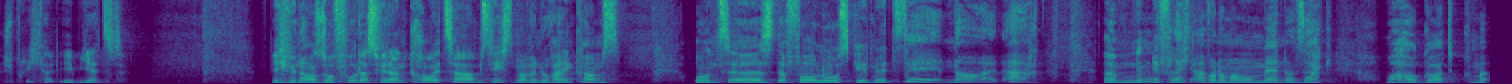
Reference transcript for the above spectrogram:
spricht halt eben jetzt. Ich bin auch so froh, dass wir da ein Kreuz haben. Das nächste Mal, wenn du reinkommst und äh, es davor losgeht mit 10, 9, 8, ähm, nimm dir vielleicht einfach nochmal einen Moment und sag, wow Gott, guck mal,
